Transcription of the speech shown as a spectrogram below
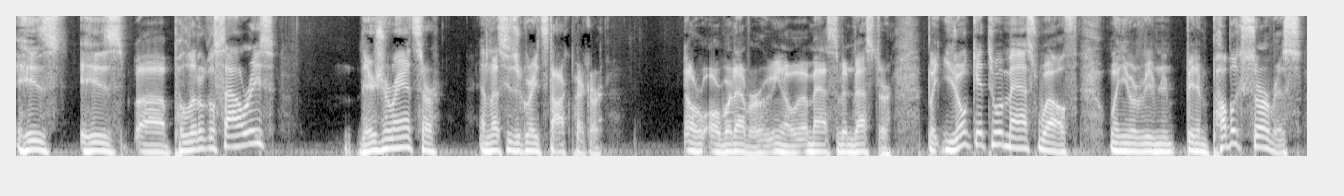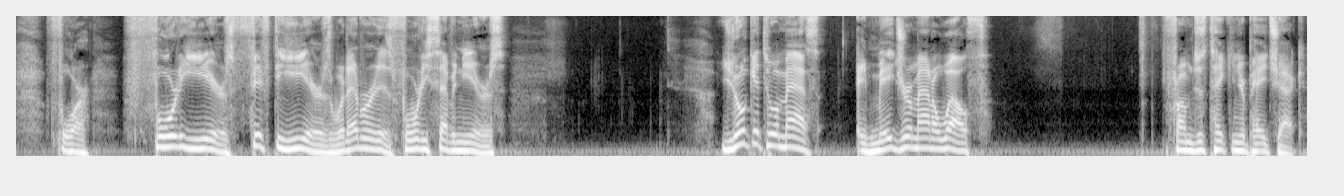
his his uh, political salaries. There's your answer, unless he's a great stock picker. Or, or whatever, you know, a massive investor. But you don't get to amass wealth when you've been in public service for 40 years, 50 years, whatever it is, 47 years. You don't get to amass a major amount of wealth from just taking your paycheck.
